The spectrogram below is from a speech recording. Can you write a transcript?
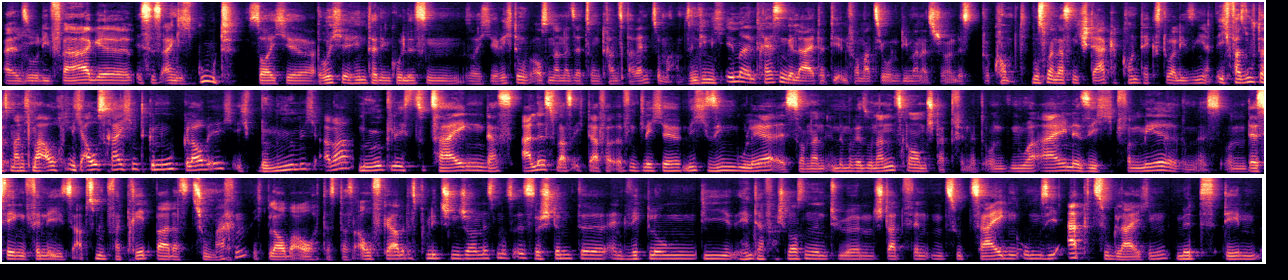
Also die Frage, ist es eigentlich gut, solche Brüche hinter den Kulissen, solche Richtungsauseinandersetzungen transparent zu machen? Sind die nicht immer interessengeleitet, die Informationen, die man als Journalist bekommt? Muss man das nicht stärker kontextualisieren? Ich versuche das manchmal auch nicht ausreichend genug, glaube ich. Ich bemühe mich aber, möglichst zu zeigen, dass alles, was ich da veröffentliche, nicht singulär ist, sondern in einem Resonanzraum stattfindet und nur eine Sicht von mehreren ist. Und deswegen finde ich es absolut vertretbar, das zu machen. Ich glaube auch, dass das Aufgabe des politischen Journalismus ist, bestimmte Entwicklungen, die hinter verschlossenen Türen stattfinden, zu zeigen, um sie abzugleichen mit dem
